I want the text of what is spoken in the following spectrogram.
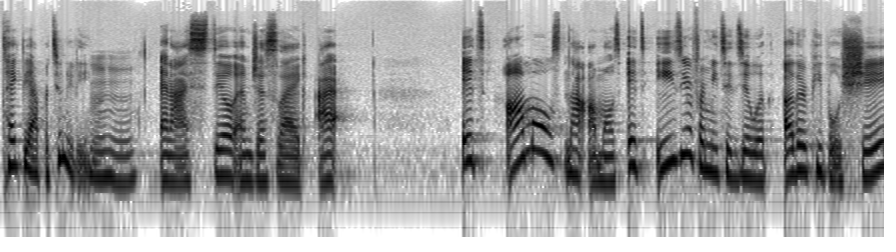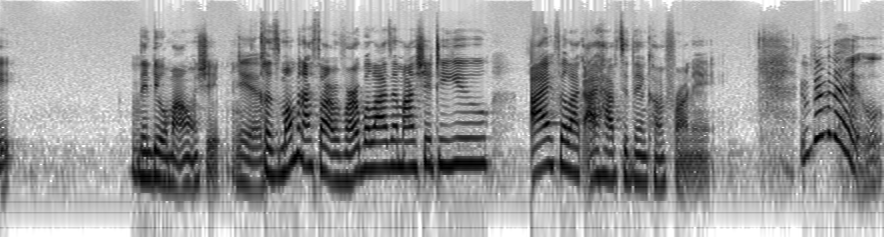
take the opportunity. Mm-hmm. And I still am just like, I, it's almost, not almost, it's easier for me to deal with other people's shit than deal with my own shit. Yeah. Because the moment I start verbalizing my shit to you, I feel like I have to then confront it. Remember that?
